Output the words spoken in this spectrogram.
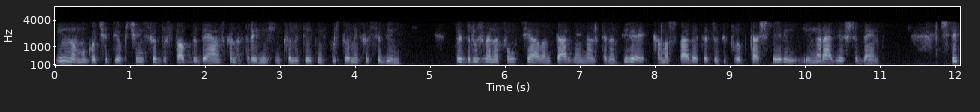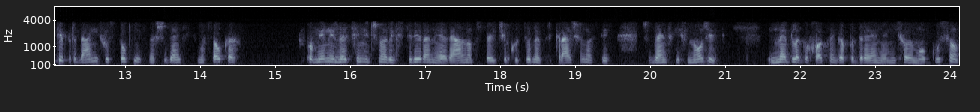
in omogočiti občinstvu dostop do dejansko naprednih in kvalitetnih kulturnih vsebin. To je družbena funkcija avantgarde in alternative, kamor spadate tudi klub K4 in radio študent. Štetje predanih vstopnic na študentskih masovkah pomeni le cinično registriranje realno obstoječe kulturne prikrajšanosti študentskih množic in neblagohotnega podrejanja njihovemu okusu,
